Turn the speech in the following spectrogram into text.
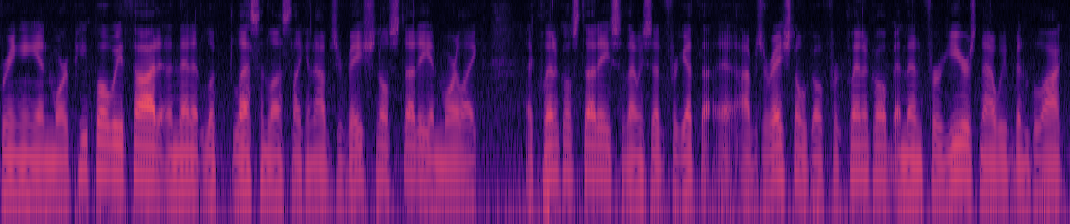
bringing in more people we thought and then it looked less and less like an observational study and more like a clinical study so then we said forget the uh, observational we'll go for clinical and then for years now we've been blocked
